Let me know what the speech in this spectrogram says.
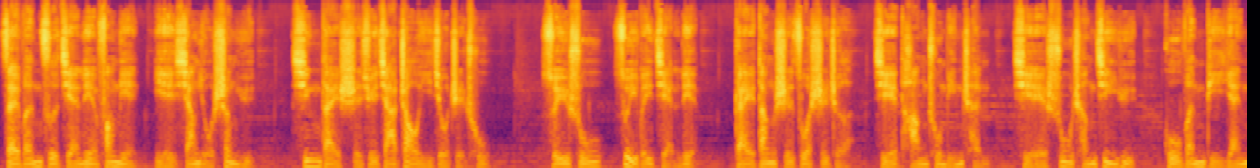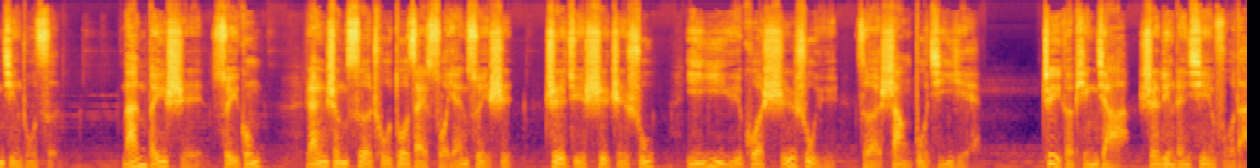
在文字简练方面也享有盛誉。清代史学家赵翼就指出，《隋书》最为简练，盖当时作史者皆唐初名臣，且书成禁欲，故文笔严谨如此。南北史隋公，然生色处多在所言碎事，志举世之书，以一语括十数语，则尚不及也。这个评价是令人信服的。《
